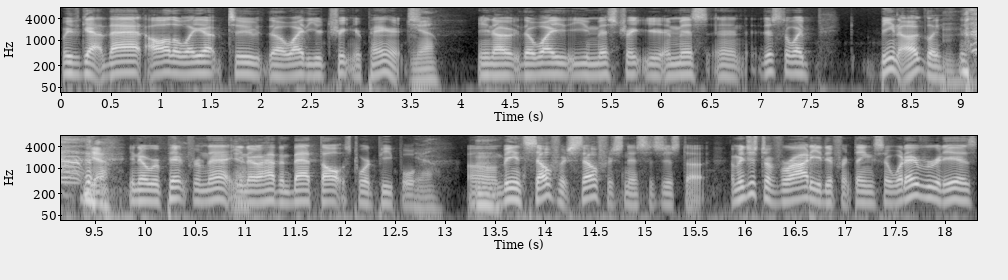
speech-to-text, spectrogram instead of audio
we've got that all the way up to the way that you're treating your parents. Yeah. You know the way you mistreat your and miss and just the way being ugly. Yeah. you know, repent from that. Yeah. You know, having bad thoughts toward people. Yeah. Um, Being selfish, selfishness is just a, I mean, just a variety of different things. So whatever it is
